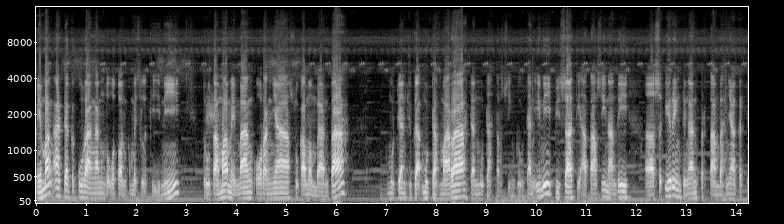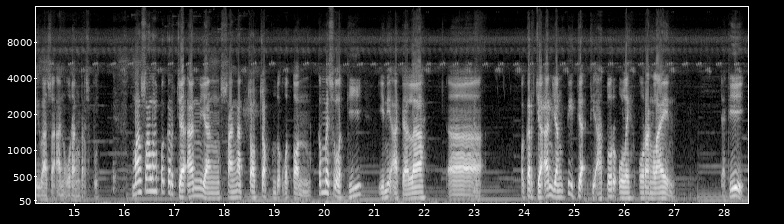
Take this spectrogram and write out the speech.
Memang ada kekurangan untuk weton kemis legi ini, terutama memang orangnya suka membantah, kemudian juga mudah marah dan mudah tersinggung. Dan ini bisa diatasi nanti e, seiring dengan bertambahnya kedewasaan orang tersebut. Masalah pekerjaan yang sangat cocok untuk weton kemis legi ini adalah e, pekerjaan yang tidak diatur oleh orang lain. Jadi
